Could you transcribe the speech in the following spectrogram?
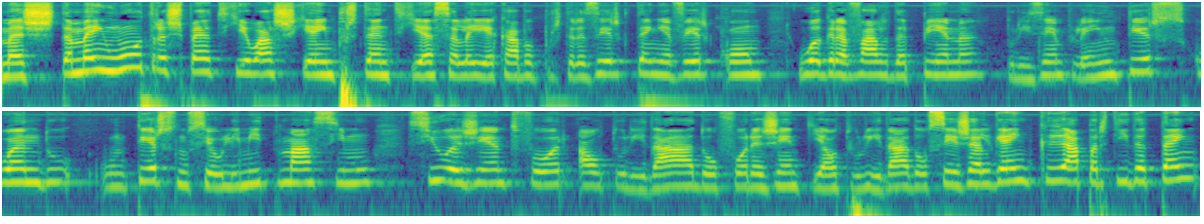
Mas também um outro aspecto que eu acho que é importante que essa lei acaba por trazer, que tem a ver com o agravar da pena, por exemplo, em um terço, quando um terço no seu limite máximo, se o agente for autoridade ou for agente de autoridade, ou seja, alguém que à partida tem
